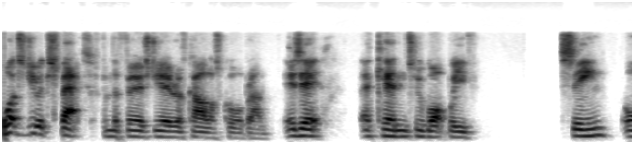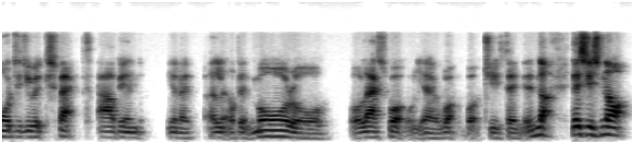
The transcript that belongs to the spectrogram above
What did you expect from the first year of Carlos Corberán? Is it akin to what we've seen, or did you expect Albion you know a little bit more or or less? What you know what what do you think? Not this is not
